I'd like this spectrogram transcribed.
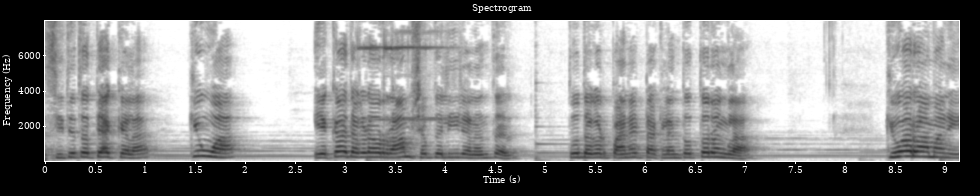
सीतेचा त्याग केला किंवा एका दगडावर राम शब्द लिहिल्यानंतर तो दगड पाण्यात टाकल्यानंतर तो रंगला. किंवा रामाने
